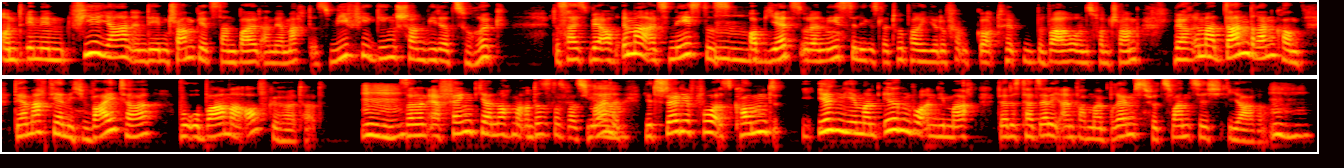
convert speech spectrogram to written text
Und in den vier Jahren, in denen Trump jetzt dann bald an der Macht ist, wie viel ging schon wieder zurück? Das heißt, wer auch immer als nächstes, Mhm. ob jetzt oder nächste Legislaturperiode, von Gott bewahre uns von Trump, wer auch immer dann drankommt, der macht ja nicht weiter, wo Obama aufgehört hat, mm, sondern er fängt ja nochmal, und das ist das, was ich Ja. meine. Jetzt stell dir vor, es kommt irgendjemand irgendwo an die Macht, der das tatsächlich einfach mal bremst für 20 Jahre. mhm.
